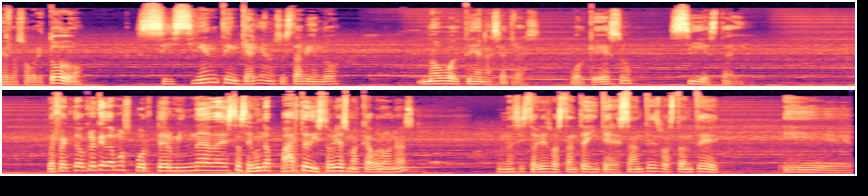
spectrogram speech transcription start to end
Pero sobre todo, si sienten que alguien los está viendo, no volteen hacia atrás, porque eso sí está ahí. Perfecto, creo que damos por terminada esta segunda parte de historias macabronas. Unas historias bastante interesantes, bastante eh.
